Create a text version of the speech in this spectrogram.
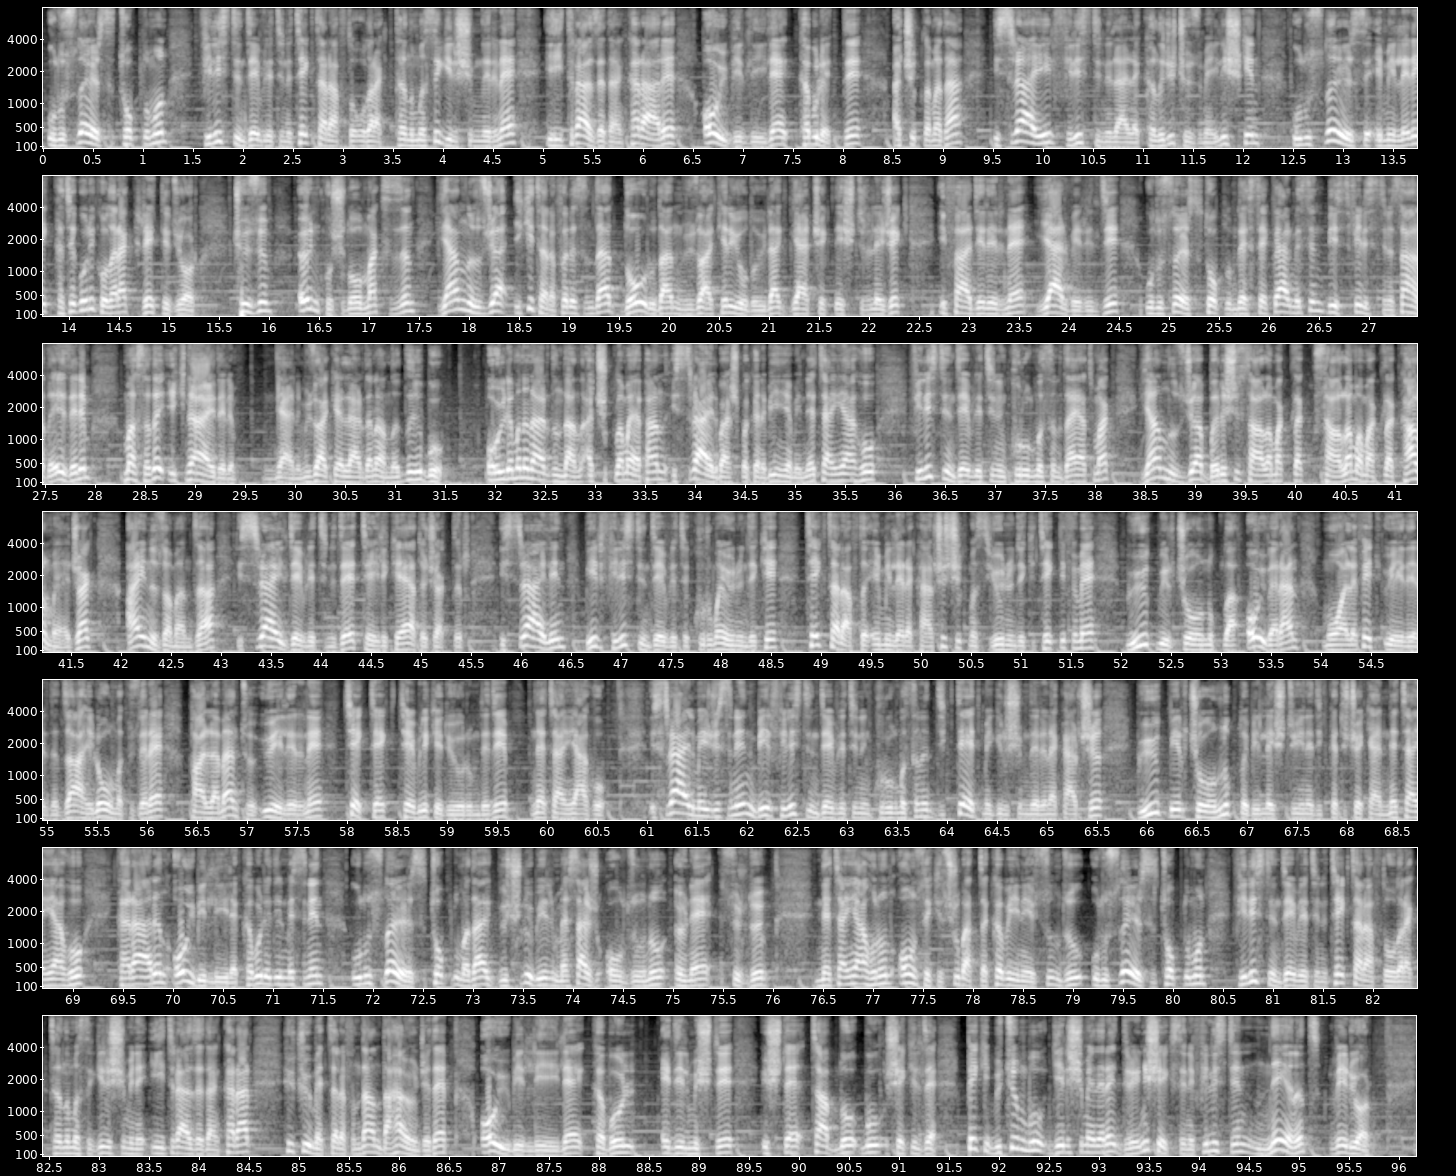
Uluslararası toplumun Filistin devletini tek taraflı olarak tanıması girişimlerine itiraz eden kararı oy birliğiyle kabul etti. Açıklamada İsrail Filistinlilerle kalıcı çözüme ilişkin uluslararası emirleri kategorik olarak reddediyor. Çözüm ön koşul olmaksızın yalnızca iki taraf arasında doğrudan müzakere yoluyla gerçekleştirilecek ifadelerine yer verildi. Uluslararası toplum destek vermesin biz Filistin'i sahada ezelim masada ikna edelim. Yani müzakerelerden anladığı bu. Oylamanın ardından açıklama yapan İsrail Başbakanı Benjamin Netanyahu, Filistin devletinin kurulmasını dayatmak yalnızca barışı sağlamakla sağlamamakla kalmayacak, aynı zamanda İsrail devletini de tehlikeye atacaktır. İsrail'in bir Filistin devleti kurma yönündeki tek taraflı emirlere karşı çıkması yönündeki teklifime büyük bir çoğunlukla oy veren muhalefet üyeleri de dahil olmak üzere parlamento üyelerini tek tek tebrik ediyorum dedi Netanyahu. İsrail Meclisi Meclisi'nin bir Filistin devletinin kurulmasını dikte etme girişimlerine karşı büyük bir çoğunlukla birleştiğine dikkati çeken Netanyahu, kararın oy birliğiyle kabul edilmesinin uluslararası topluma da güçlü bir mesaj olduğunu öne sürdü. Netanyahu'nun 18 Şubat'ta kabineye sunduğu uluslararası toplumun Filistin devletini tek taraflı olarak tanıması girişimine itiraz eden karar hükümet tarafından daha önce de oy birliğiyle kabul edilmişti. İşte tablo bu şekilde. Peki bütün bu gelişmelere direniş ekseni Filistin ne yanıt veriyor?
